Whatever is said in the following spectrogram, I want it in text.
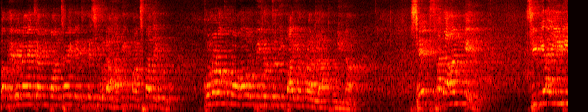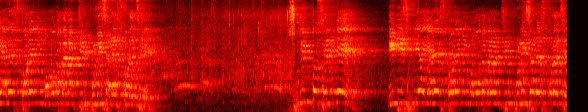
বা ভেবে নেয় যে আমি পঞ্চায়েতে জিতেছি বলে হাতির পাঁচ পা দেখব, কোনো রকম অভাব অভিযোগ যদি পাই আমরা রিয়াক্ট করি না। শেখ শাহজাহানকে অ্যারেস্ট করেনি, মমতা ব্যানার্জির পুলিশ অ্যারেস্ট করেছে। সুদীপ্ত সেনকে ইডি সিবিআই অ্যারেস্ট করেনি, মমতা ব্যানার্জির পুলিশ অ্যারেস্ট করেছে।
